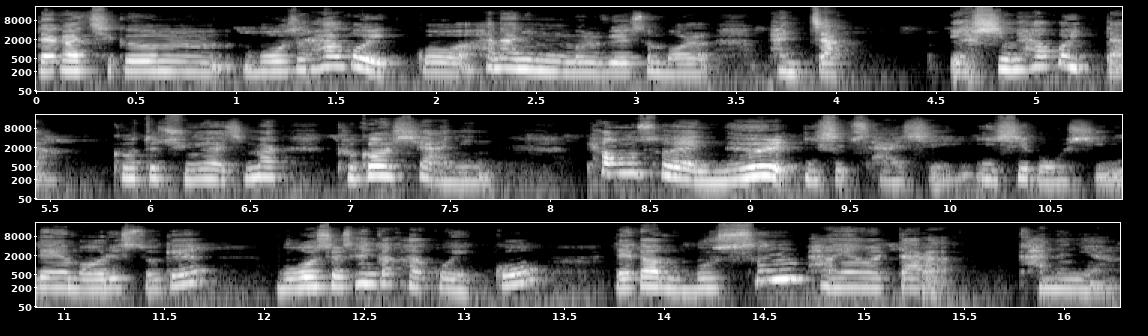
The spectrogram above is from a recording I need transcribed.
내가 지금 무엇을 하고 있고 하나님을 위해서 뭘 반짝 열심히 하고 있다. 그것도 중요하지만 그것이 아닌 평소에 늘 24시, 25시 내 머릿속에 무엇을 생각하고 있고 내가 무슨 방향을 따라 가느냐.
